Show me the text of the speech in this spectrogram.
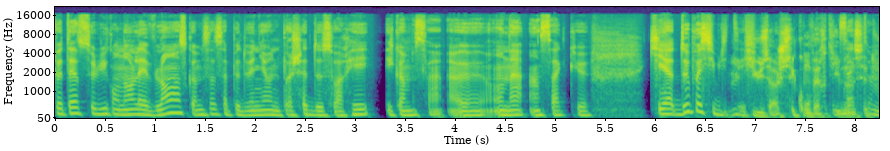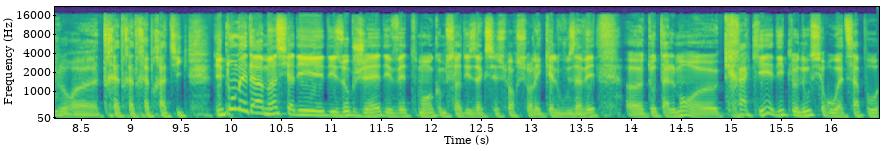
Peut-être celui qu'on enlève l'anse, comme ça, ça peut devenir une pochette de soirée. Et comme ça, on a un sac qui a deux possibilités. Multi-usage, c'est convertible, hein, c'est toujours très très très pratique. Dites-nous mesdames, hein, s'il y a des, des objets, des vêtements comme ça, des accessoires sur lesquels vous avez totalement craqué, dites-le nous sur WhatsApp au,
